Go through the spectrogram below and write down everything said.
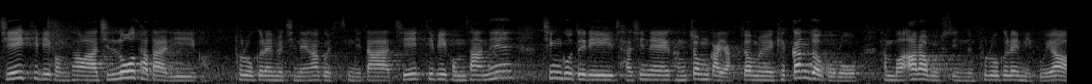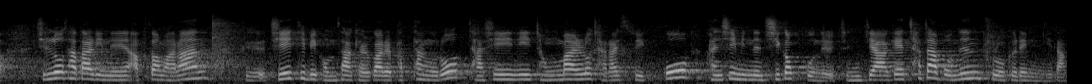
GATB 검사와 진로 사다리 프로그램을 진행하고 있습니다. GATB 검사는 친구들이 자신의 강점과 약점을 객관적으로 한번 알아볼 수 있는 프로그램이고요. 진로 사다리는 앞서 말한 그 GATB 검사 결과를 바탕으로 자신이 정말로 잘할 수 있고 관심 있는 직업군을 진지하게 찾아보는 프로그램입니다.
